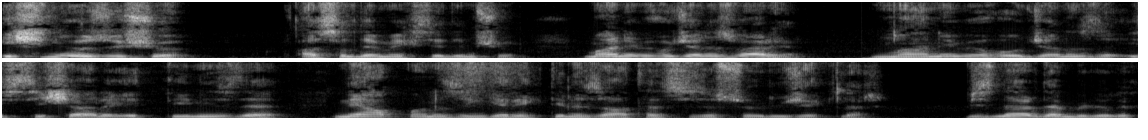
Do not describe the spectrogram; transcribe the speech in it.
İşin özü şu. Asıl demek istediğim şu. Manevi hocanız var ya, manevi hocanızla istişare ettiğinizde ne yapmanızın gerektiğini zaten size söyleyecekler. Biz nereden biliyorduk?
